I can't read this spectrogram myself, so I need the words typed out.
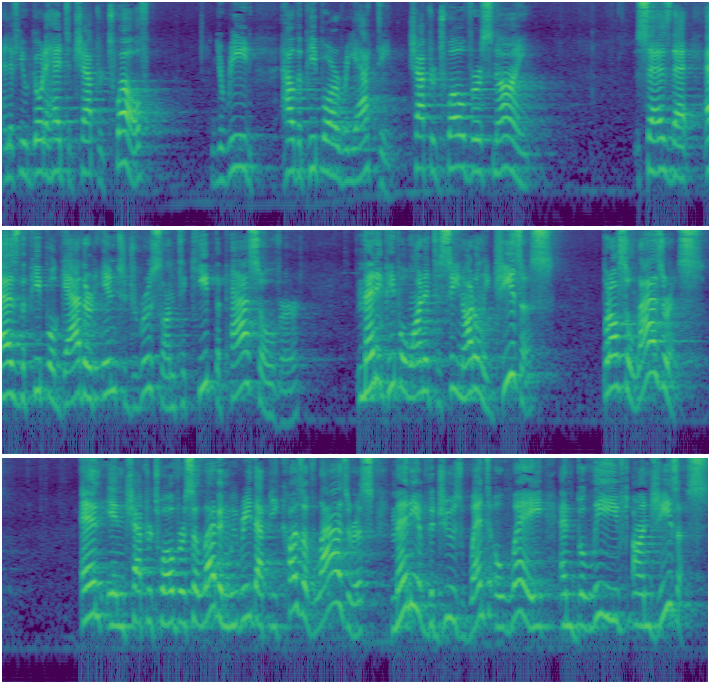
And if you would go ahead to chapter 12, you read how the people are reacting. Chapter 12, verse 9 says that as the people gathered into Jerusalem to keep the Passover, many people wanted to see not only Jesus, but also Lazarus. And in chapter 12, verse 11, we read that because of Lazarus, many of the Jews went away and believed on Jesus.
